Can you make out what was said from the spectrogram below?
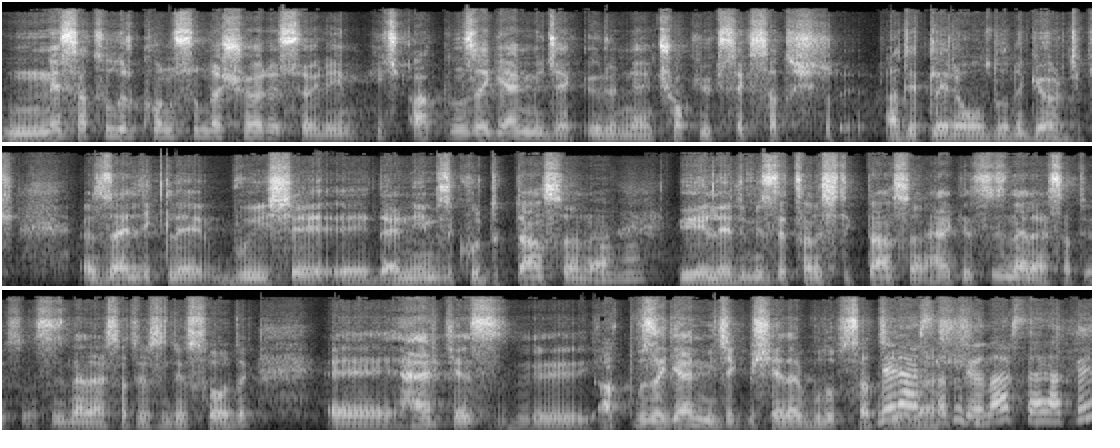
Ne satılır konusunda şöyle söyleyeyim. Hiç aklınıza gelmeyecek ürünlerin çok yüksek satış adetleri olduğunu gördük. Özellikle bu işe e, derneğimizi kurduktan sonra, üyelerimizle tanıştıktan sonra herkes siz neler satıyorsunuz, siz neler satıyorsunuz diye sorduk. E, herkes e, aklımıza gelmeyecek bir şeyler bulup satıyorlar. Neler satıyorlar Serhat Bey?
